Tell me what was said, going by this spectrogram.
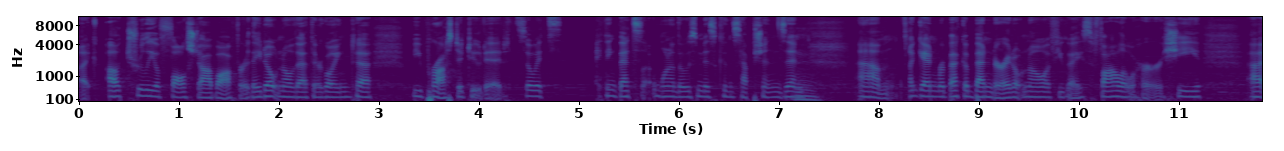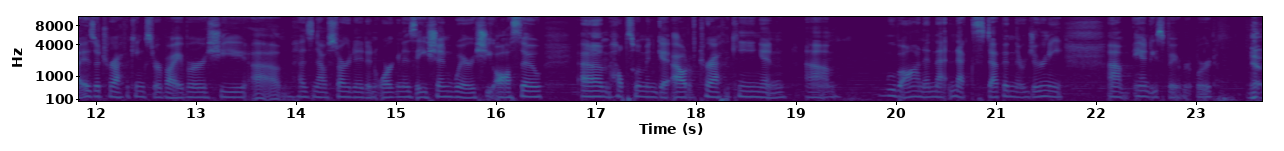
like a truly a false job offer. They don't know that they're going to be prostituted. So it's I think that's one of those misconceptions. And um, again, Rebecca Bender, I don't know if you guys follow her. She uh, is a trafficking survivor. She um, has now started an organization where she also um, helps women get out of trafficking and um, move on in that next step in their journey. Um, Andy's favorite word. Yeah,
